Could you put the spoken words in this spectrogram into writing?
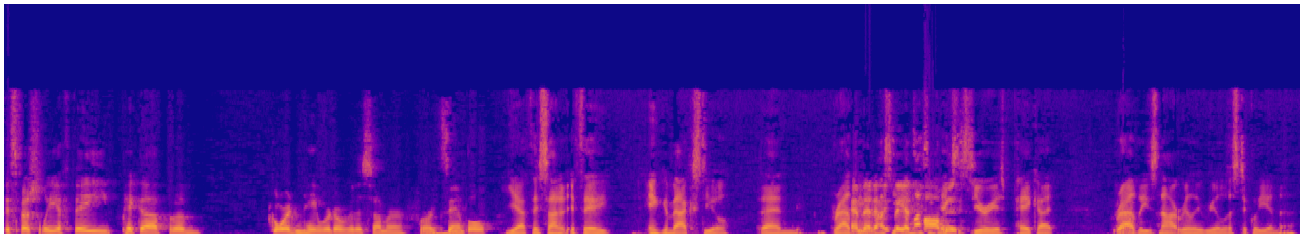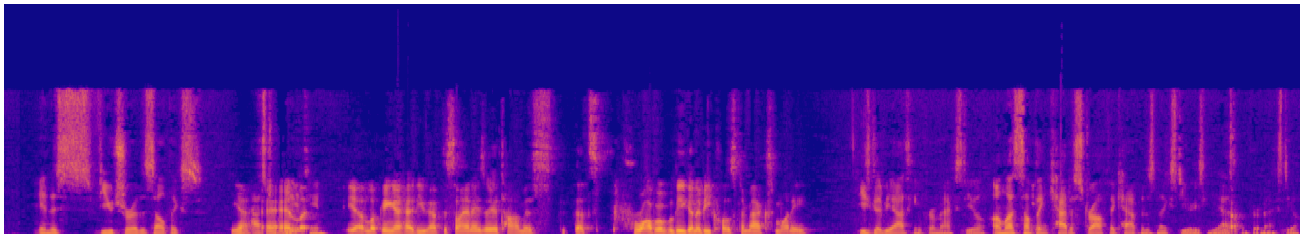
especially if they pick up um, Gordon Hayward over the summer, for Mm-hmm. example. Yeah, if they sign it, if they ink a max deal, then Bradley, And then unless, he, unless he takes a serious pay cut, Bradley's not really realistically in the in this future of the Celtics Yeah. And, and, yeah, looking ahead, you have to sign Isaiah Thomas. That's probably going to be close to max money. He's going to be asking for a max deal unless something catastrophic happens next year. He's going to be asking for a max deal.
